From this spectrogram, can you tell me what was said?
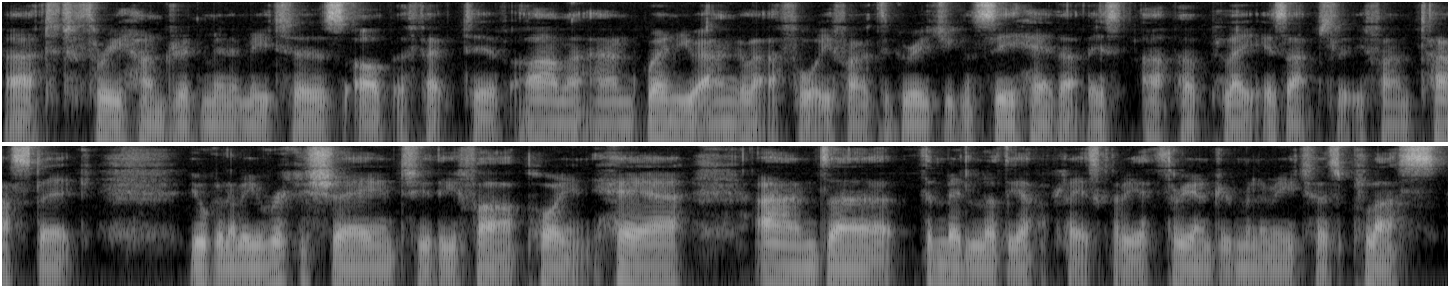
uh, to 300 millimeters of effective armor. And when you angle at a 45 degrees, you can see here that this upper plate is absolutely fantastic. You're going to be ricocheting to the far point here, and uh, the middle of the upper plate is going to be a 300 millimeters plus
